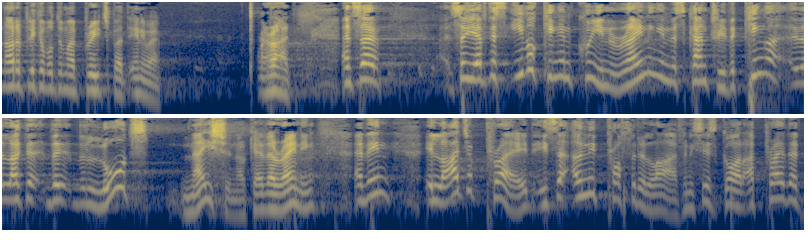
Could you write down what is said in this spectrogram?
not applicable to my preach, but anyway. All right. And so. So you have this evil king and queen reigning in this country. The king, uh, like the, the, the Lord's nation, okay, they're reigning. And then Elijah prayed. He's the only prophet alive. And he says, God, I pray that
